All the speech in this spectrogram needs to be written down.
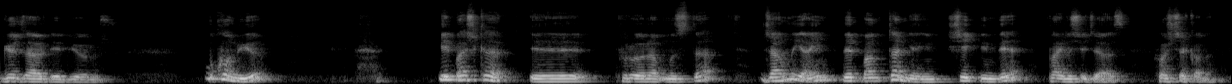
göz ardı ediyoruz. Bu konuyu bir başka e, programımızda canlı yayın ve banttan yayın şeklinde paylaşacağız. Hoşçakalın.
